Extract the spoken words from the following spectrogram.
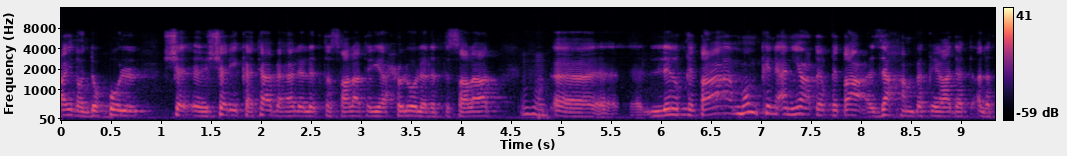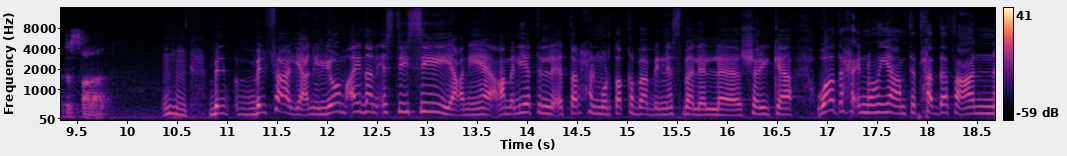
أيضا دخول شركة تابعة للاتصالات هي حلول الاتصالات للقطاع ممكن أن يعطي القطاع زخم بقيادة الاتصالات. بالفعل يعني اليوم أيضا STC يعني عملية الطرح المرتقبة بالنسبة للشركة. واضح إنه هي عم تتحدث عن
